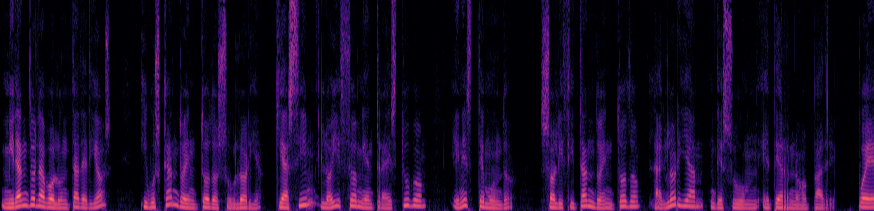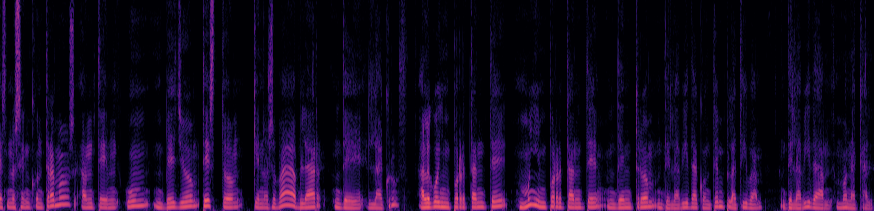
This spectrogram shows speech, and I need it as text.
mirando la voluntad de Dios y buscando en todo su gloria, que así lo hizo mientras estuvo en este mundo, solicitando en todo la gloria de su eterno Padre. Pues nos encontramos ante un bello texto que nos va a hablar de la cruz, algo importante, muy importante dentro de la vida contemplativa, de la vida monacal.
